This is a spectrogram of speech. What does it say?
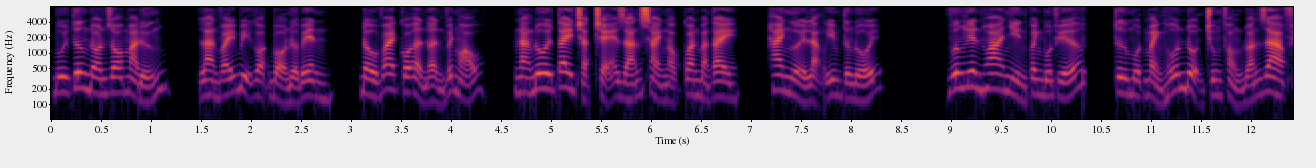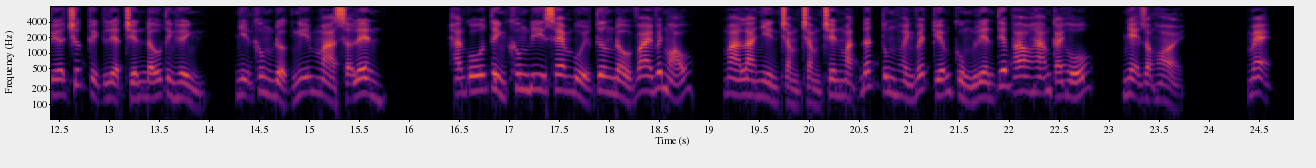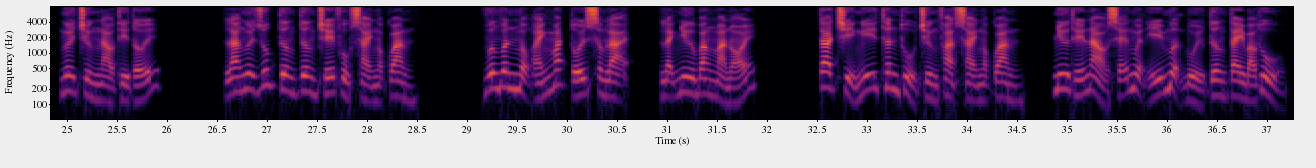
Bùi tương đón gió mà đứng, làn váy bị gọt bỏ nửa bên, đầu vai có ẩn ẩn vết máu, nàng đôi tay chặt chẽ dán Sài Ngọc Quan bàn tay, hai người lặng im tương đối. Vương Liên Hoa nhìn quanh bốn phía, từ một mảnh hỗn độn trung phỏng đoán ra phía trước kịch liệt chiến đấu tình hình, nhịn không được nghĩ mà sợ lên. Hắn cố tình không đi xem bùi tương đầu vai vết máu, mà là nhìn chằm chằm trên mặt đất tung hoành vết kiếm cùng liên tiếp ao hãm cái hố, nhẹ giọng hỏi. Mẹ, ngươi chừng nào thì tới? Là ngươi giúp tương tương chế phục xài ngọc quan. Vương Vân Mộng ánh mắt tối sầm lại, lạnh như băng mà nói. Ta chỉ nghĩ thân thủ trừng phạt xài ngọc quan, như thế nào sẽ nguyện ý mượn bùi tương tay báo thủ.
